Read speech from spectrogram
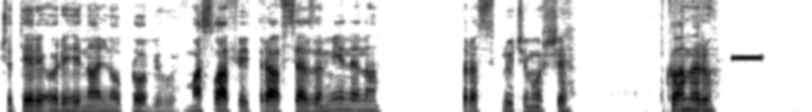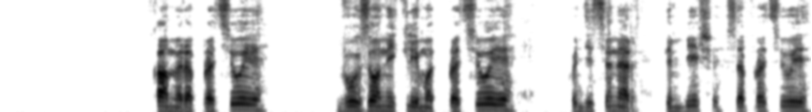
224 оригінального пробігу. Масла, фільтра, все замінено. Зараз включимо ще камеру. Камера працює, двохзонний клімат працює, кондиціонер тим більше все працює.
